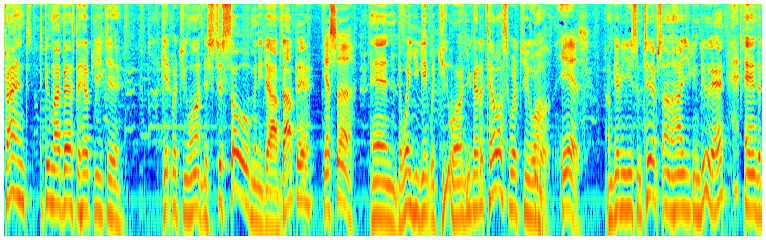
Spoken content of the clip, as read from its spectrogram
trying to do my best to help you to get what you want. There's just so many jobs out there. Yes, sir. And the way you get what you want, you got to tell us what you want. Yes. I'm giving you some tips on how you can do that. And the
